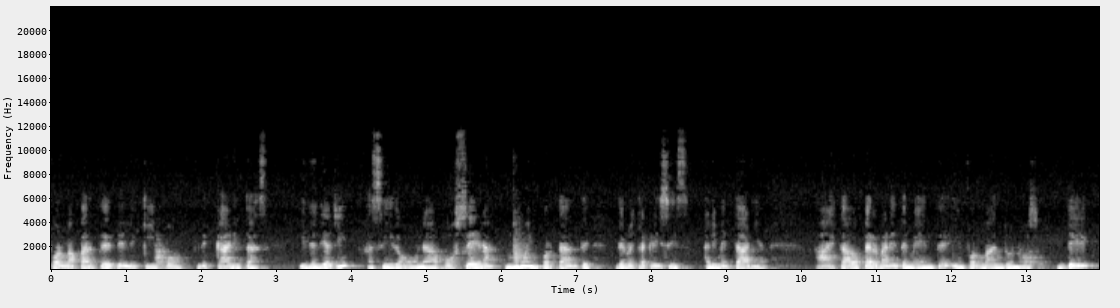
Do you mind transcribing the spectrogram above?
forma parte del equipo de Cáritas y desde allí ha sido una vocera muy importante de nuestra crisis alimentaria. Ha estado permanentemente informándonos de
